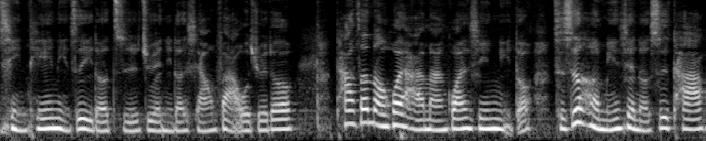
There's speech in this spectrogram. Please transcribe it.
倾听你自己的直觉、你的想法，我觉得他真的会还蛮关心你的。只是很明显的是，他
